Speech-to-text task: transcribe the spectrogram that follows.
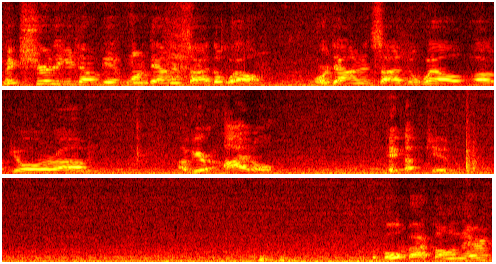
Make sure that you don't get one down inside the well or down inside the well of your um, of your idle pickup tube. Put the bowl back on there.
